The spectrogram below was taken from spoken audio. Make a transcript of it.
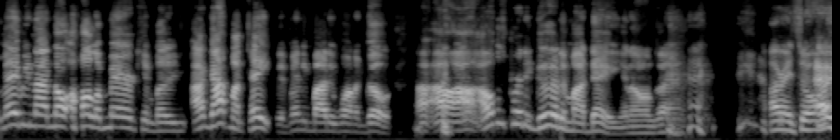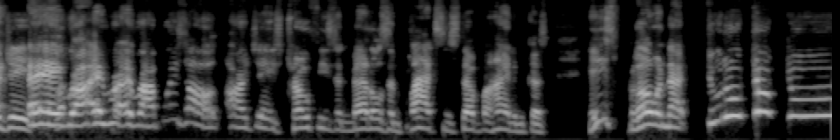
maybe not no All American, but I got my tape. If anybody want to go, I, I, I was pretty good in my day. You know what I'm saying? all right, so RJ. Hey, hey, uh, Rob, hey, Rob, where's all RJ's trophies and medals and plaques and stuff behind him? Because he's blowing that doo doo doo doo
